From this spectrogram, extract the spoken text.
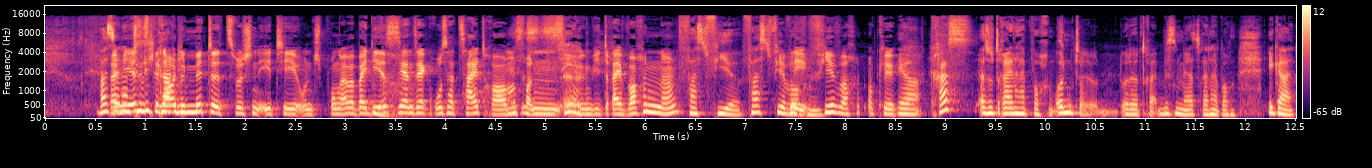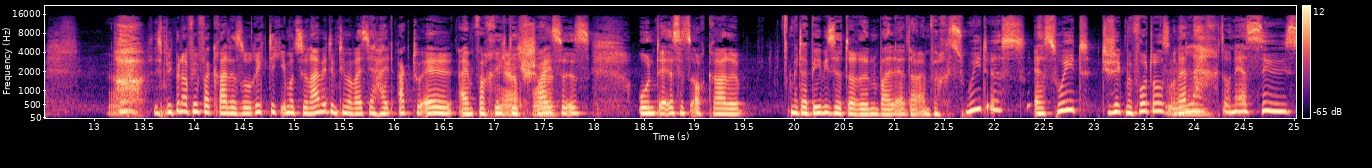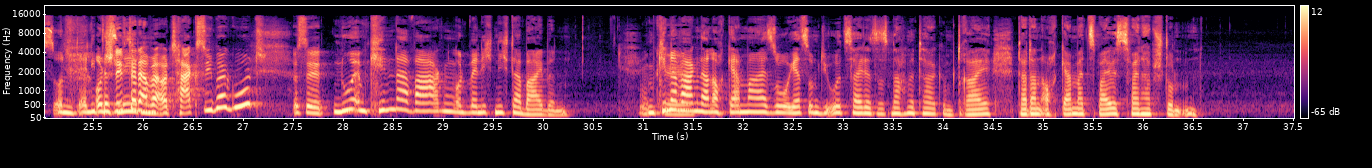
Was Bei mir ist natürlich genau gerade die Mitte zwischen ET und Sprung. Aber bei dir ist es ja ein sehr großer Zeitraum ist von äh, irgendwie drei Wochen, ne? fast vier, fast vier Wochen. Nee, vier Wochen. Okay. Ja. Krass. Also dreieinhalb Wochen und äh, oder drei, ein bisschen mehr als dreieinhalb Wochen. Egal. Ich bin auf jeden Fall gerade so richtig emotional mit dem Thema, weil es ja halt aktuell einfach richtig Ja, scheiße ist. Und er ist jetzt auch gerade mit der Babysitterin, weil er da einfach sweet ist. Er ist sweet, die schickt mir Fotos und er lacht und er ist süß und er liebt Und schläft er aber auch tagsüber gut? Ist er Nur im Kinderwagen und wenn ich nicht dabei bin. Im Kinderwagen dann auch gern mal so, jetzt um die Uhrzeit, jetzt ist Nachmittag um drei, da dann auch gern mal zwei bis zweieinhalb Stunden.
